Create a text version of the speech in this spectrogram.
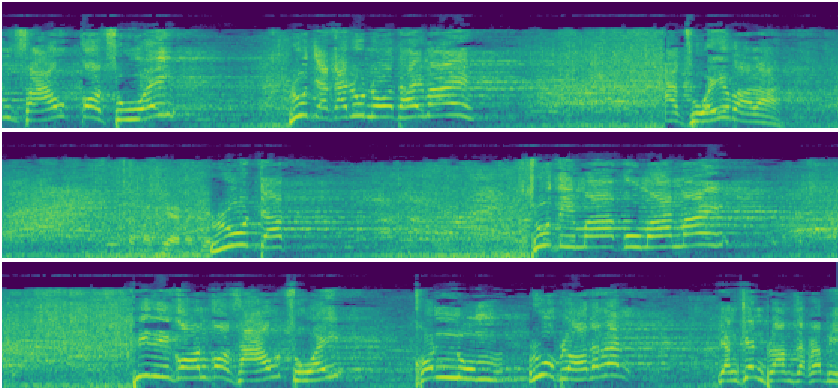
รสาวก็สวย รู้จักอรุโนไทยไหมอะสวยหรือเปล่าล่ะรู้จัก ชุติมากูมารไหมพิธีกรก็สาวสวย คนหนุ่มรูปหล่อทั้งนั้น อย่างเช่นพรามศักรพี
